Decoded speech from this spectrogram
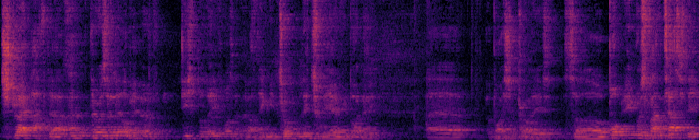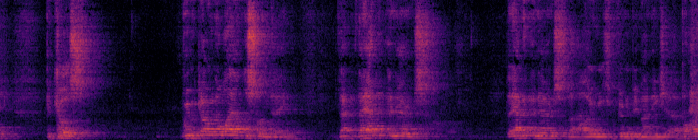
straight after, and there was a little bit of disbelief, wasn't there? I think it took literally everybody uh, by surprise. So, but it was fantastic because we were going away on the Sunday. That they hadn't announced. They hadn't announced that I was going to be manager, but I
